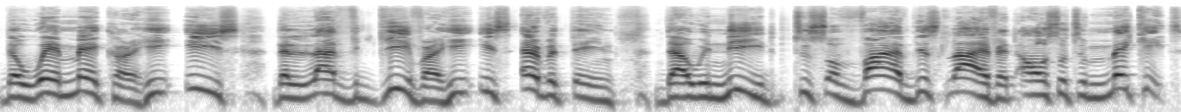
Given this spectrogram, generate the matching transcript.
the way maker. He is the life giver. He is everything that we need to survive this life and also to make it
